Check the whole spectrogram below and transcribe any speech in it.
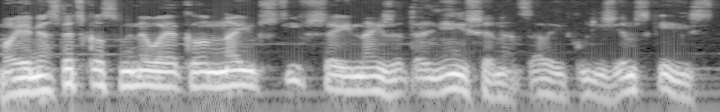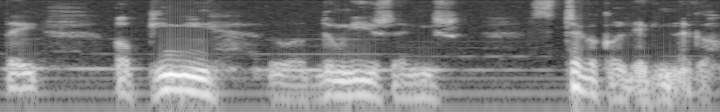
Moje miasteczko słynęło jako najuczciwsze i najrzetelniejsze na całej kuli ziemskiej i z tej opinii było dumniejsze niż z czegokolwiek innego.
